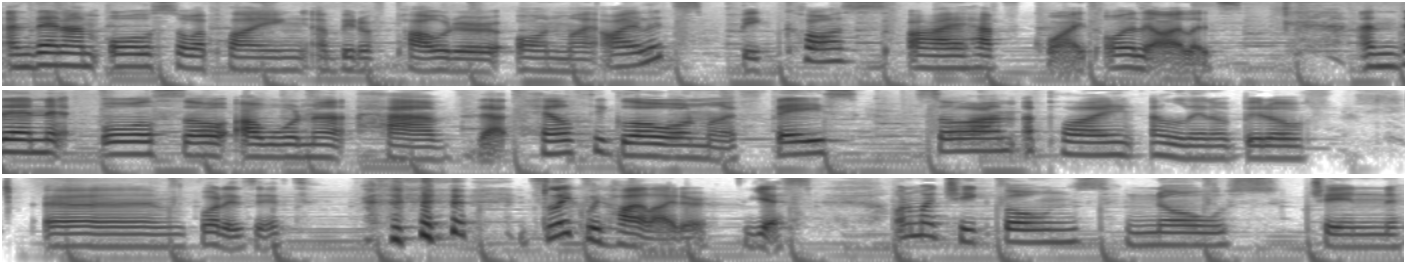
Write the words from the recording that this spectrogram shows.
And then I'm also applying a bit of powder on my eyelids because I have quite oily eyelids. And then also I wanna have that healthy glow on my face. So I'm applying a little bit of, um, what is it? it's liquid highlighter, yes. On my cheekbones, nose, chin,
